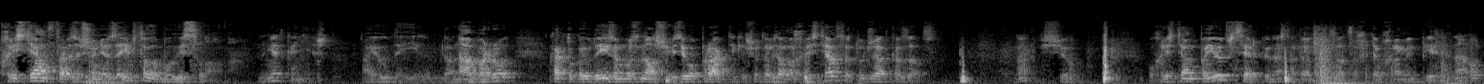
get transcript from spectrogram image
Христианство разрешение заимствовало бы у ислама. Но нет, конечно. А иудаизм, да, наоборот. Как только иудаизм узнал, что из его практики что-то взяло христианство, тут же отказался. Да? Все. У христиан поют в церкви, у нас надо отказаться, хотя в храме пели. Да? Вот,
